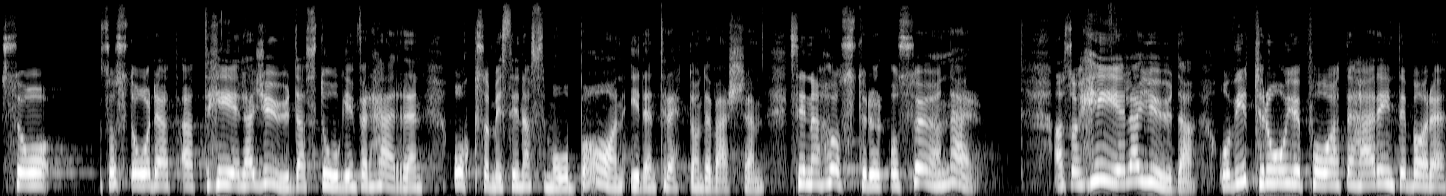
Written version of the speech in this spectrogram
så, så står det att, att hela Juda stod inför Herren också med sina små barn i den trettonde versen, sina hustrur och söner. Alltså hela Juda. Och vi tror ju på att det här är inte bara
